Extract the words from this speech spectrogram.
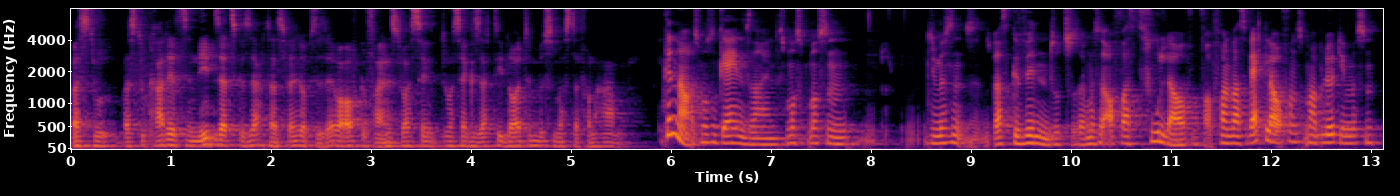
Was du, was du gerade jetzt im Nebensatz gesagt hast, ich weiß nicht, ob es dir selber aufgefallen ist, du hast, ja, du hast ja gesagt, die Leute müssen was davon haben. Genau, es muss ein Gain sein. Es muss, muss ein, die müssen was gewinnen sozusagen, müssen auf was zulaufen. Von was weglaufen ist immer blöd, die müssen,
